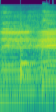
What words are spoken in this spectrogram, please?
and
